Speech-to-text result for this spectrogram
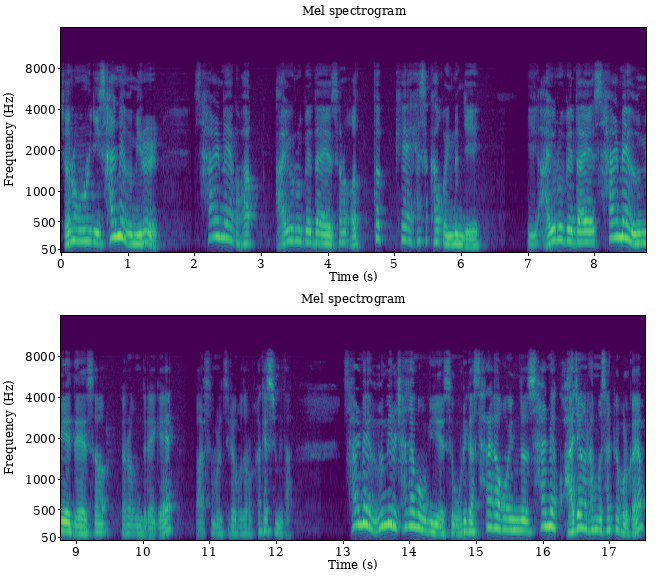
저는 오늘 이 삶의 의미를 삶의 과학 아유르베다에서는 어떻게 해석하고 있는지 이 아유르베다의 삶의 의미에 대해서 여러분들에게 말씀을 드려보도록 하겠습니다. 삶의 의미를 찾아보기 위해서 우리가 살아가고 있는 삶의 과정을 한번 살펴볼까요?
